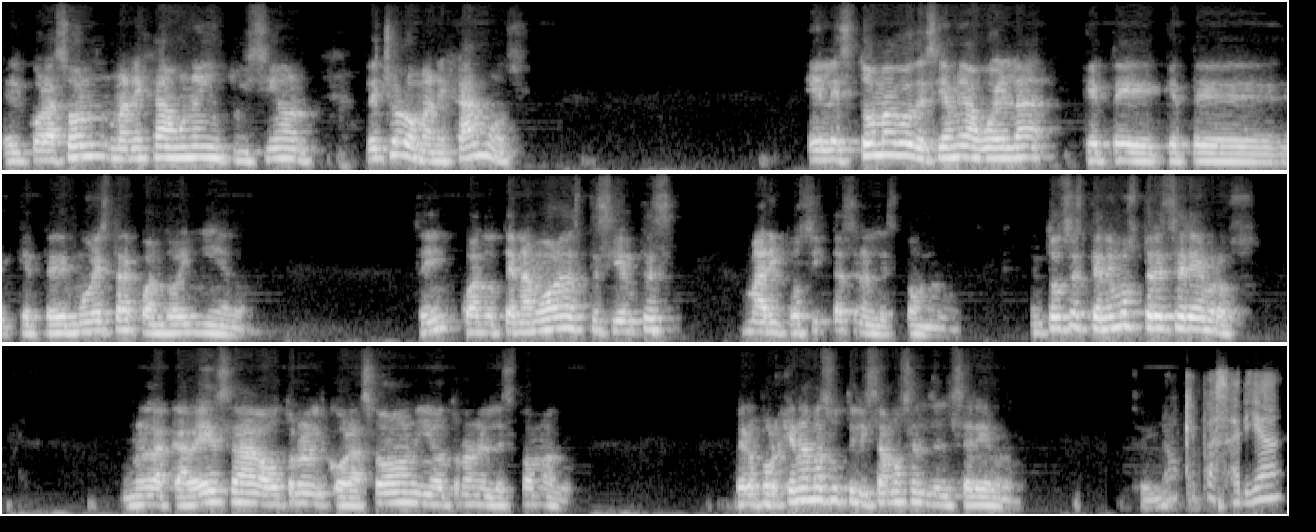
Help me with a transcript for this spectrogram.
El corazón maneja una intuición. De hecho, lo manejamos. El estómago, decía mi abuela, que te, que te, que te muestra cuando hay miedo. ¿Sí? Cuando te enamoras, te sientes maripositas en el estómago. Entonces, tenemos tres cerebros. Uno en la cabeza, otro en el corazón y otro en el estómago. Pero ¿por qué nada más utilizamos el del cerebro? ¿No? ¿Qué pasaría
